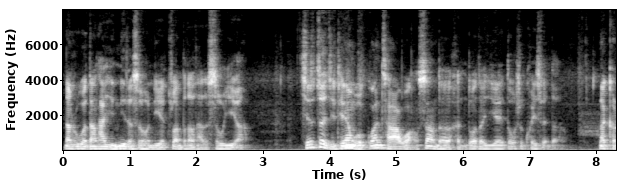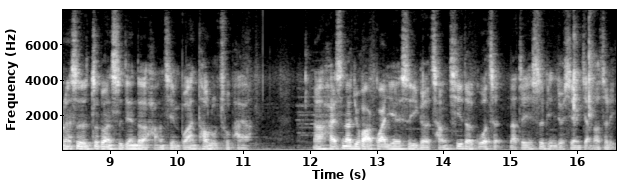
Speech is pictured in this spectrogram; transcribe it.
那如果当它盈利的时候，你也赚不到它的收益啊。其实这几天我观察网上的很多的耶都是亏损的。那可能是这段时间的行情不按套路出牌啊，啊，还是那句话，挂 EA 是一个长期的过程。那这些视频就先讲到这里。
